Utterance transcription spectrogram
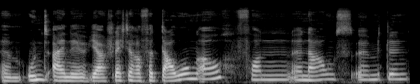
ähm, und eine ja, schlechtere Verdauung auch von äh, Nahrungsmitteln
